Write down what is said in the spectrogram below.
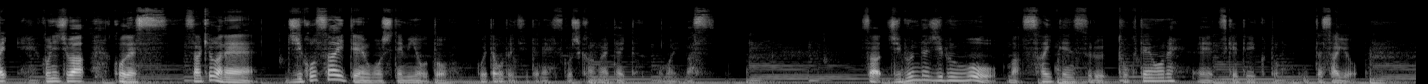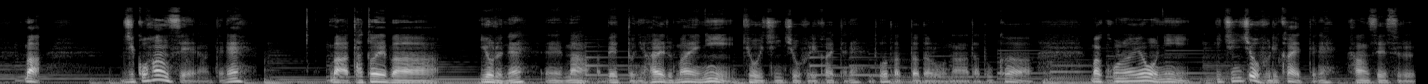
はい、こんにちは、こうです。さあ今日はね、自己採点をしてみようと、こういったことについてね、少し考えたいと思います。さあ、自分で自分を、まあ、採点する、得点をね、えーつけていくといった作業。まあ、自己反省なんてね、まあ、例えば、夜ね、えーまあ、ベッドに入る前に、今日一日を振り返ってね、どうだっただろうな、だとか、まあ、このように、一日を振り返ってね、反省する。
